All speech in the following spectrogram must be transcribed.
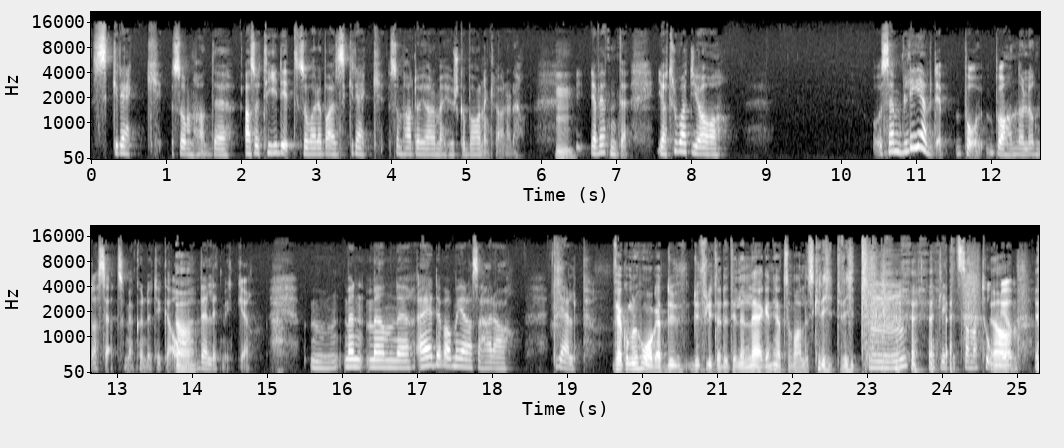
skräck som hade, alltså tidigt så var det bara en skräck som hade att göra med hur ska barnen klara det. Jag vet inte. Jag tror att jag och sen blev det på, på annorlunda sätt som jag kunde tycka om Ja. väldigt mycket. Mm, men men eh, nej, det var mera så här hjälp. För jag kommer ihåg att du, du flyttade till en lägenhet som var alldeles kritvit. Mm, ett litet sanatorium. Ja.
